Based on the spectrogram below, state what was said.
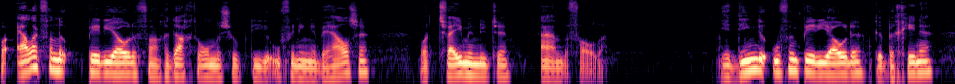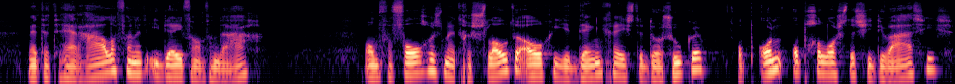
Voor elk van de perioden van gedachteonderzoek die de oefeningen behelzen, wordt twee minuten aanbevolen. Je dient de oefenperiode te beginnen met het herhalen van het idee van vandaag, om vervolgens met gesloten ogen je denkgeest te doorzoeken op onopgeloste situaties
